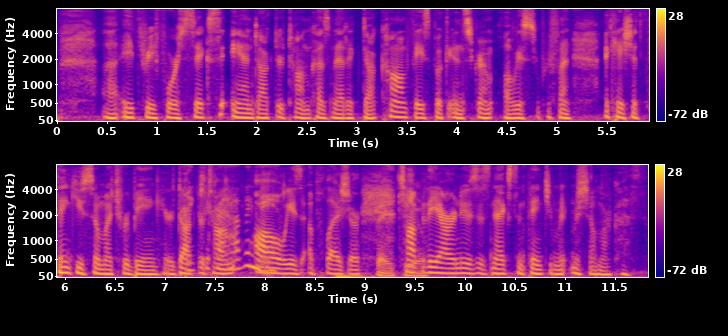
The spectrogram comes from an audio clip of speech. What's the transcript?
uh, 8346 and drtomcosmetic.com, Facebook, Instagram. Always super fun. Acacia, thank you so much for being here. Dr. Thank you for Tom, having me. always a pleasure. Thank Top you. of the hour news is next, and thank you, Michelle Marquez.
